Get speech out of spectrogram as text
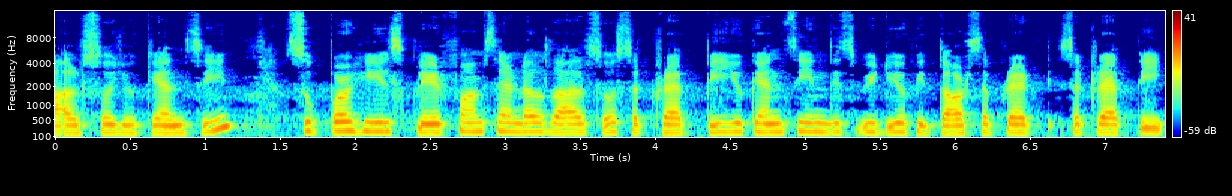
also you can see super heels platform sandals also strappy. You can see in this video without strappy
